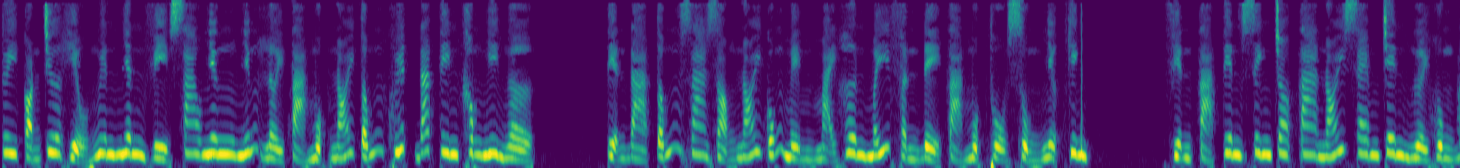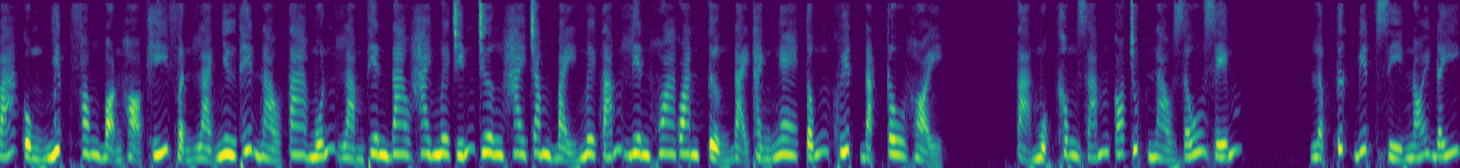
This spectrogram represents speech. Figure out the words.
Tuy còn chưa hiểu nguyên nhân vì sao nhưng những lời tả mục nói tống khuyết đã tin không nghi ngờ. Tiện đà tống ra giọng nói cũng mềm mại hơn mấy phần để tả mục thủ sủng nhược kinh. Phiền tả tiên sinh cho ta nói xem trên người hùng bá cùng nhiếp phong bọn họ khí vận là như thế nào ta muốn làm thiên đao 29 chương 278 liên hoa quan tưởng đại thành nghe tống khuyết đặt câu hỏi. Tả mục không dám có chút nào giấu giếm. Lập tức biết gì nói đấy.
